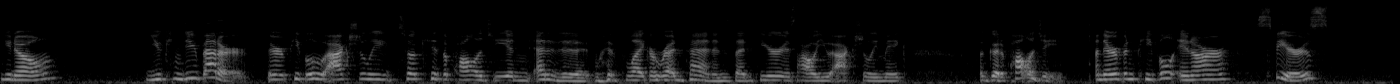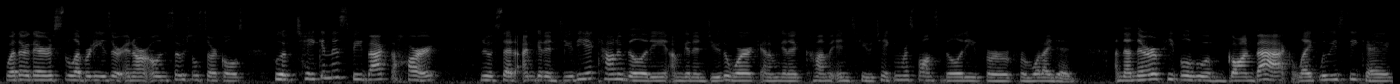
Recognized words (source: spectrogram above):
You know, you can do better. There are people who actually took his apology and edited it with like a red pen and said, here is how you actually make a good apology. And there have been people in our spheres, whether they're celebrities or in our own social circles, who have taken this feedback to heart and who have said, I'm going to do the accountability, I'm going to do the work, and I'm going to come into taking responsibility for, for what I did. And then there are people who have gone back, like Louis C.K.,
